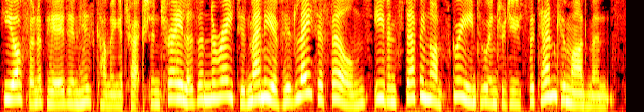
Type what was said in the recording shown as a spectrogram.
He often appeared in his coming attraction trailers and narrated many of his later films, even stepping on screen to introduce the Ten Commandments.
